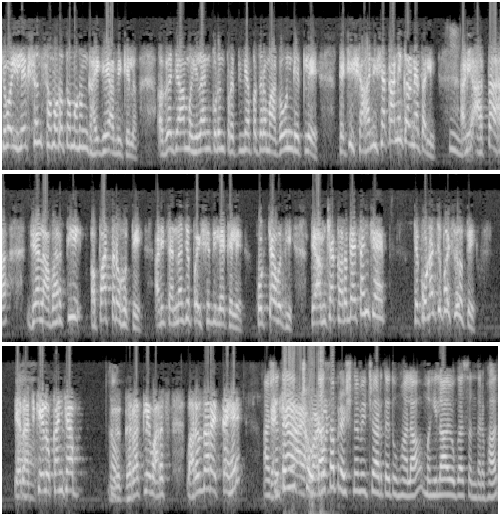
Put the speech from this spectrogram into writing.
किंवा इलेक्शन समोर होतं म्हणून घाईघाई आम्ही केलं अगं ज्या महिलांकडून प्रतिज्ञापत्र मागवून घेतले त्याची शहानिशा का नाही करण्यात आली. आणि आता जे लाभार्थी अपात्र होते आणि त्यांना जे पैसे दिले गेले कोट्यावधी ते आमच्या करदात्यांचे आहेत ते कोणाचे पैसे होते ते हा. राजकीय लोकांच्या हो. घरातले वारस वारसदार आहेत का हे एक छोटासा प्रश्न विचारते तुम्हाला महिला आयोगासंदर्भात.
